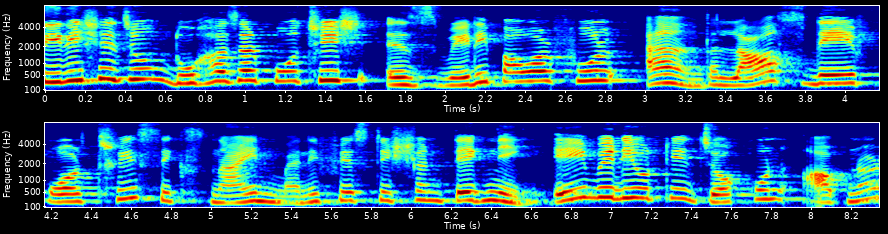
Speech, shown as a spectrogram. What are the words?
তিরিশে জুন দু হাজার পঁচিশ is very powerful and the last day for three six nine manifestation technique এই ভিডিওটি যখন আপনার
